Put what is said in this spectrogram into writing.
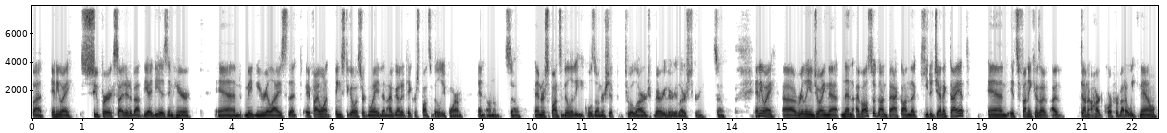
But anyway, super excited about the ideas in here and made me realize that if I want things to go a certain way, then I've got to take responsibility for them and own them. So, and responsibility equals ownership to a large, very, very large degree. So, anyway, uh, really enjoying that. And then I've also gone back on the ketogenic diet, and it's funny because I've I've done it hardcore for about a week now.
